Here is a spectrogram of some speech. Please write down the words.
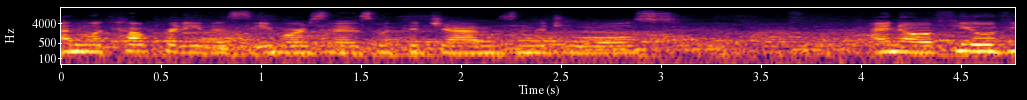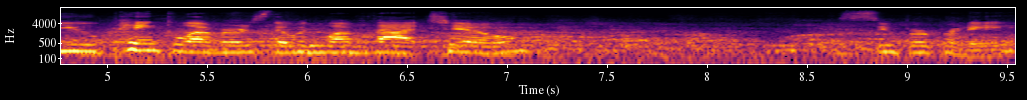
And look how pretty the seahorse is with the gems and the jewels. I know a few of you pink lovers that would love that too. Super pretty.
